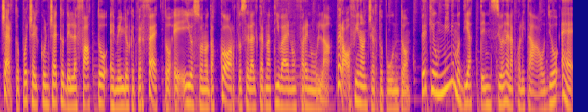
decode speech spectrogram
Certo, poi c'è il concetto del fatto è meglio che perfetto e io sono d'accordo se l'alternativa è non fare nulla, però fino a un certo punto, perché un minimo di attenzione alla qualità audio è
